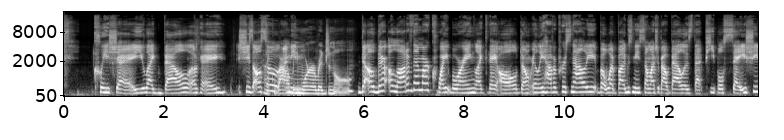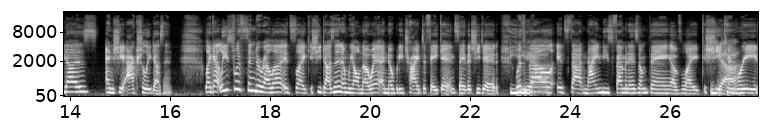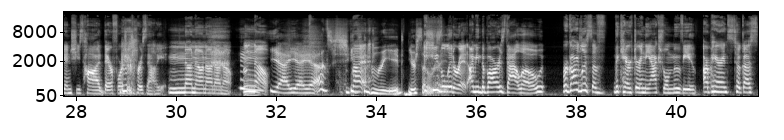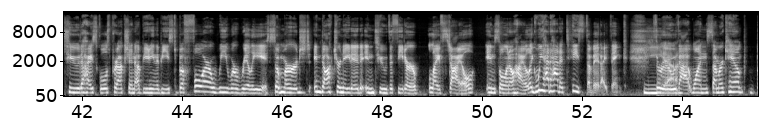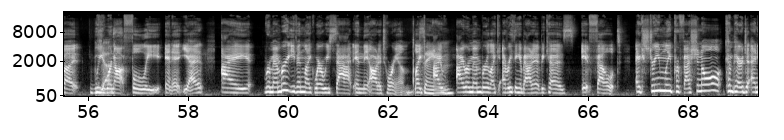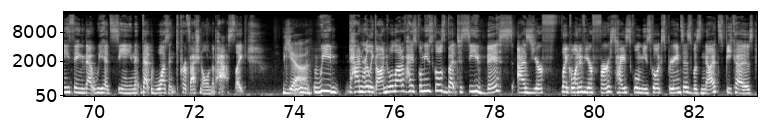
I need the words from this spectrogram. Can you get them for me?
cliche. You like Belle, okay? She's also like, wow, I mean more original. The, oh, there a lot of them are quite boring. Like they all don't really have a personality. But what bugs me so much about Belle is that people say she does and she actually doesn't. Like at least with Cinderella, it's like she doesn't, and we all know it, and nobody tried to fake it and say that she did. With yeah. Belle, it's that '90s feminism thing of like she yeah. can read and she's hot, therefore she's a personality. No, no, no, no, no, no. Yeah, yeah, yeah. She but can read. You're so. She's right. literate. I mean, the bar is that low. Regardless of the character in the actual movie. Our parents took us to the high school's production of Beauty and the Beast before we were really submerged, indoctrinated into the theater lifestyle in Solon, Ohio. Like we had had a taste of it, I think, yeah. through that one summer camp, but we yes. were not fully in it yet. I remember even like where we sat in the auditorium. Like Same. I I remember like everything about it because it felt extremely professional compared to anything that we had seen that wasn't professional in the past. Like, yeah, we hadn't really gone to a lot of high school musicals, but to see this as your like one of your first high school musical experiences was nuts because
